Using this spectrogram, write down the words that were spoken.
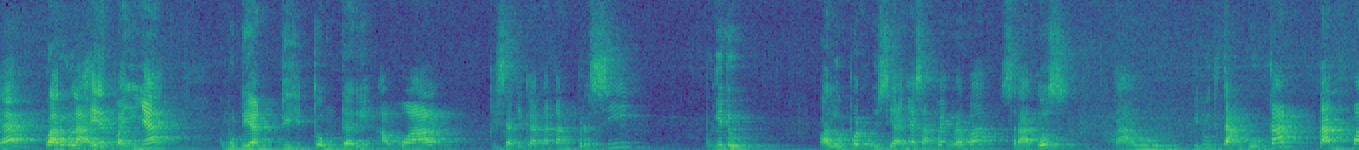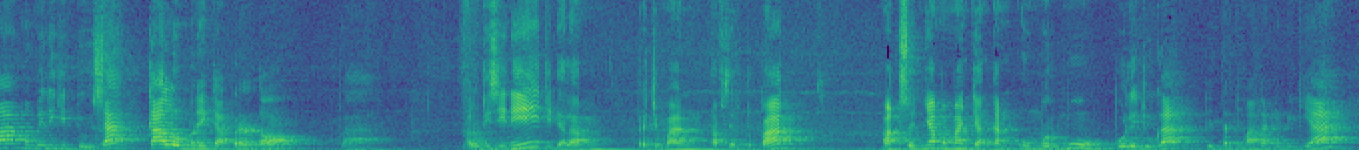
ya, baru lahir bayinya, kemudian dihitung dari awal bisa dikatakan bersih, begitu. Walaupun usianya sampai berapa? 100 tahun. Itu ditangguhkan tanpa memiliki dosa kalau mereka bertobat. Kalau di sini di dalam terjemahan tafsir Depak maksudnya memanjangkan umurmu boleh juga diterjemahkan demikian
